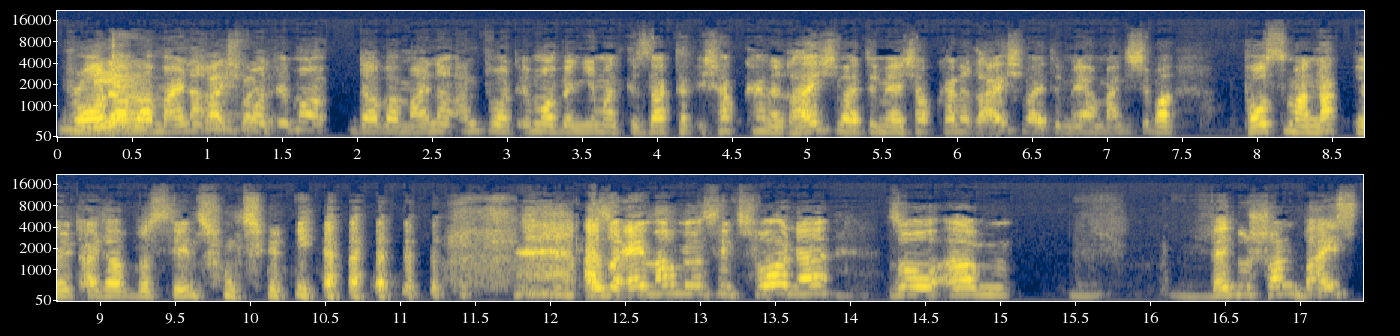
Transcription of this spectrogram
Bro, da war meine Antwort immer, da war meine Antwort immer, wenn jemand gesagt hat, ich habe keine Reichweite mehr, ich habe keine Reichweite mehr, meinte ich immer, poste mal ein Nacktbild, Alter, wirst sehen, es funktioniert. also, ey, machen wir uns nichts vor, ne? So, ähm, wenn du schon weißt,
